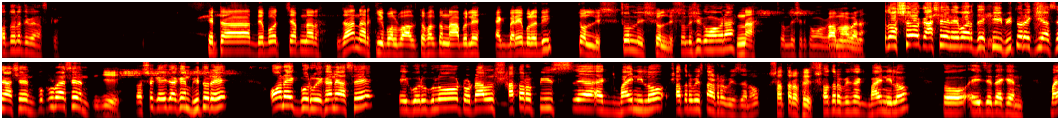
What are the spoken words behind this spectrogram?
কত হলে দিবেন আজকে? এটা দেব হচ্ছে আপনার যান আর কি বলব আলতো ফালতো না বলে একবারে বলে দিই চল্লিশ। চল্লিশ। চল্লিশ। চল্লিশের কম হবে না? না। চল্লিশের কম হবে কম হবে না। দর্শক আসেন এবার দেখি ভিতরে কি আছে আসেন। পুকুর ভাই আসেন। জি। দর্শক এই দেখেন ভিতরে অনেক গরু এখানে আছে। এই গরুগুলো টোটাল সতেরো পিস এক ভাই নিল। সতেরো পিস না আঠারো পিস জানো সতেরো পিস সতেরো পিস এক ভাই নিল। তো এই যে দেখেন ভাই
